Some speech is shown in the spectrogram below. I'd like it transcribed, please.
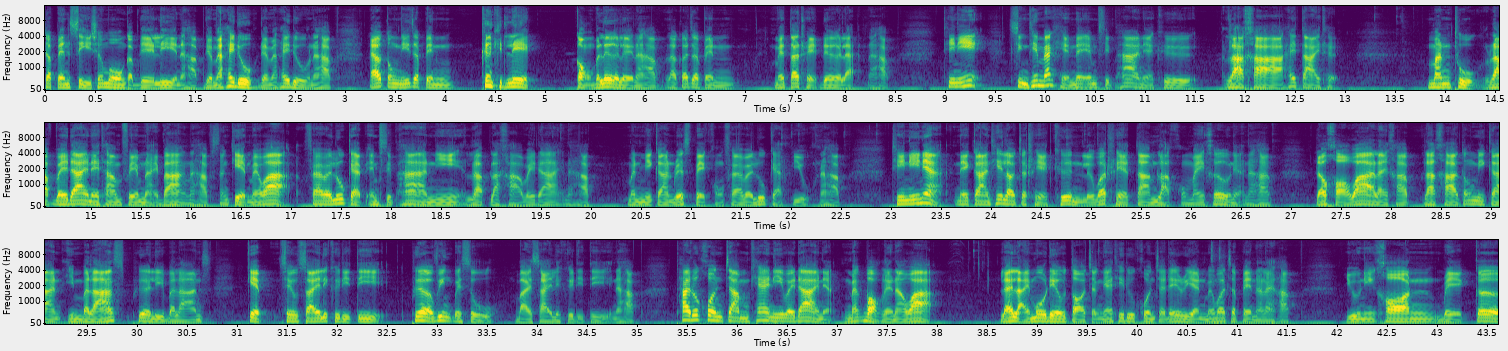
จะเป็น 4 ชั่วโมงกับเดลี่นะครับ เดี๋ยวแม็กให้ดู เดี๋ยวแม็กให้ดูนะครับ แล้วตรงนี้จะเป็นเครื่องคิดเลขกล่องเบลเลอร์เลยนะครับ แล้วก็จะเป็น MetaTrader แหละนะครับ ทีนี้สิ่งที่แม็กเห็นใน M15 เนี่ยคือราคาให้ตายเถอะ มันถูกรับไว้ได้ใน time frame ไหนบ้างนะครับ สังเกตไหมว่า Fair Value Gap M15 อันนี้รับราคาไว้ได้นะครับ มันมีการ respect ของ Fair Value Gap อยู่นะครับ ทีนี้เนี่ยในการที่เราจะเทรดขึ้นหรือว่าเทรดตามหลักของไมเคิลเนี่ยนะครับ เราขอว่าอะไรครับ ราคาต้องมีการ imbalance เพื่อ rebalance เก็บ sell side liquidity เพื่อวิ่งไปสู่ buy side liquidity นะครับถ้าทุกคนจำแค่นี้ไว้ได้เนี่ยแม็กบอกเลยนะว่า หลาย ๆ โมเดลต่อจากนี้ที่ทุกคนจะได้เรียนไม่ว่าจะเป็นอะไรครับ Unicorn Breaker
